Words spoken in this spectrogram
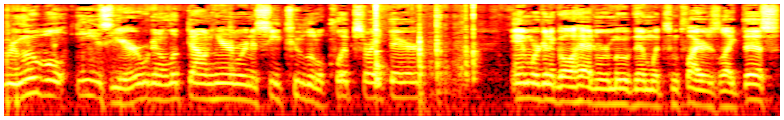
removal easier, we're going to look down here and we're going to see two little clips right there. And we're going to go ahead and remove them with some pliers like this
